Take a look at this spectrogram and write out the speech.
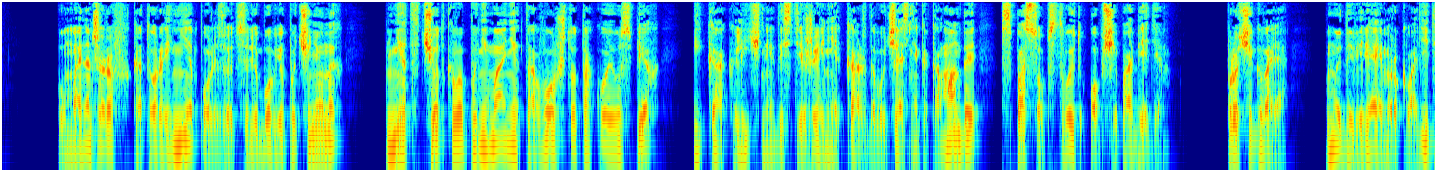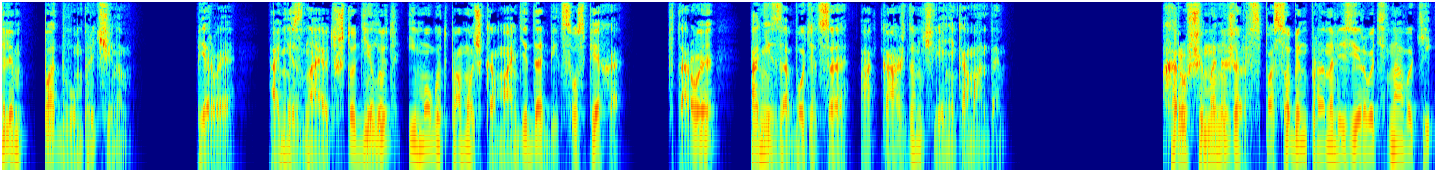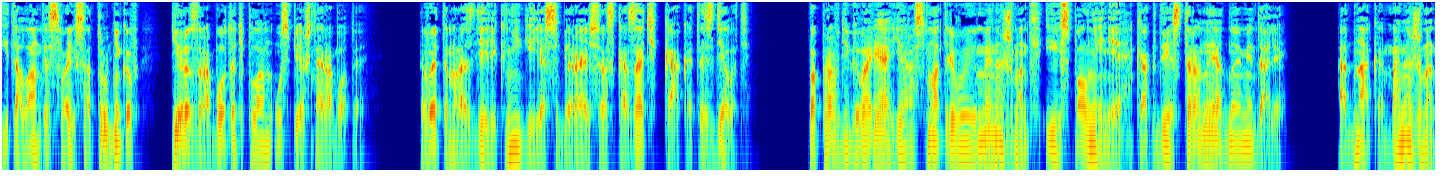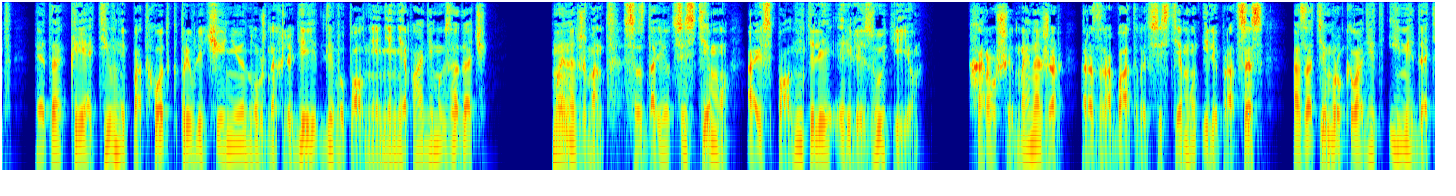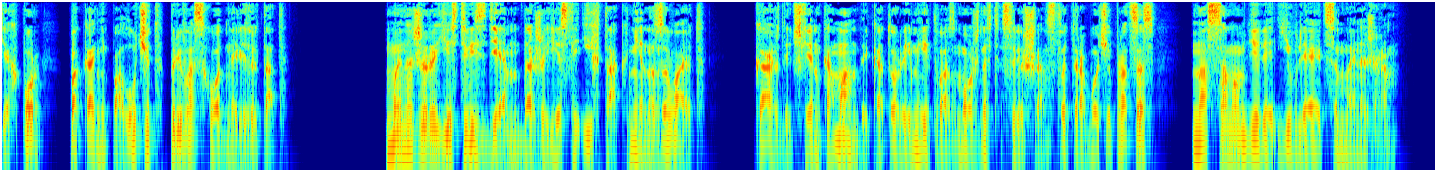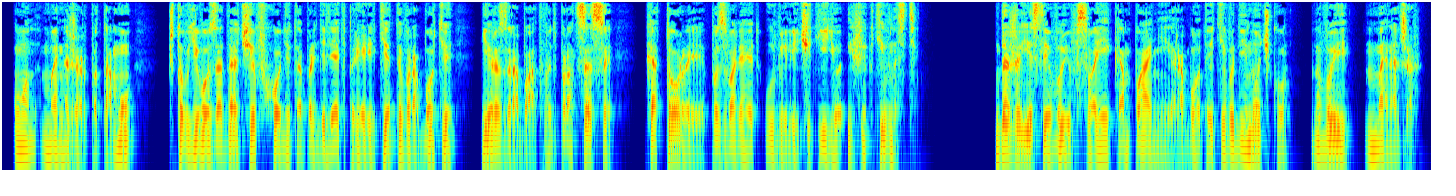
У менеджеров, которые не пользуются любовью подчиненных, нет четкого понимания того, что такое успех и как личные достижения каждого участника команды способствуют общей победе. Проще говоря, мы доверяем руководителям по двум причинам. Первое. Они знают, что делают и могут помочь команде добиться успеха. Второе. Они заботятся о каждом члене команды. Хороший менеджер способен проанализировать навыки и таланты своих сотрудников и разработать план успешной работы. В этом разделе книги я собираюсь рассказать, как это сделать. По правде говоря, я рассматриваю менеджмент и исполнение как две стороны одной медали. Однако менеджмент – это креативный подход к привлечению нужных людей для выполнения необходимых задач. Менеджмент создает систему, а исполнители реализуют ее. Хороший менеджер разрабатывает систему или процесс, а затем руководит ими до тех пор, пока не получит превосходный результат. Менеджеры есть везде, даже если их так не называют. Каждый член команды, который имеет возможность совершенствовать рабочий процесс, на самом деле является менеджером. Он менеджер потому, что в его задачи входит определять приоритеты в работе и разрабатывать процессы, которые позволяют увеличить ее эффективность. Даже если вы в своей компании работаете в одиночку, вы менеджер.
